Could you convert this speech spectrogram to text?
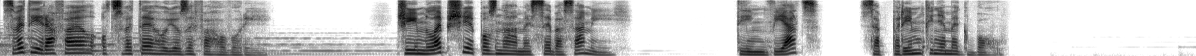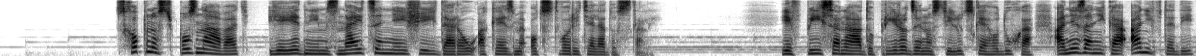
Svetý Rafael od svätého Jozefa hovorí Čím lepšie poznáme seba samých, tým viac sa primkneme k Bohu. Schopnosť poznávať je jedným z najcennejších darov, aké sme od Stvoriteľa dostali. Je vpísaná do prírodzenosti ľudského ducha a nezaniká ani vtedy,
